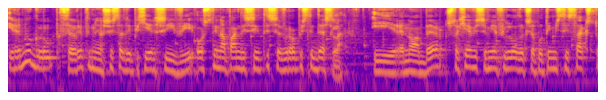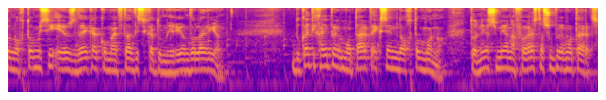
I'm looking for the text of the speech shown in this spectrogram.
Η Renault Group θεωρεί την νεοσύστατη επιχείρηση EV ως την απάντησή της Ευρώπης στην Tesla. Η Renault Amber στοχεύει σε μια φιλόδοξη αποτίμηση της τάξης των 8,5 έως 10,7 δισεκατομμυρίων δολαρίων. Ducati Hyper Motard 698 μόνο. Το νέο σημείο αναφοράς στα Super Motards.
